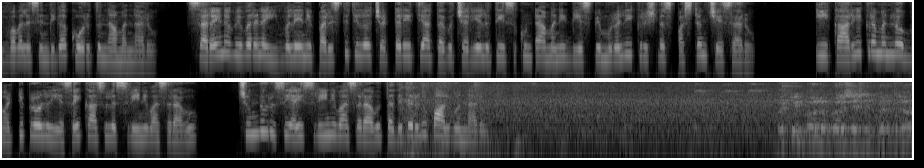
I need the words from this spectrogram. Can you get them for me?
ఇవ్వవలసిందిగా కోరుతున్నామన్నారు. సరైన వివరణ ఇవ్వలేని పరిస్థితిలో చట్టరీత్యా తగు చర్యలు తీసుకుంటామని డీఎస్పీ మురళీకృష్ణ స్పష్టం చేశారు. ఈ కార్యక్రమంలో భట్టిప్రోలు ఎస్ఐ కాసుల శ్రీనివాసరావు చుండూరు సిఐ శ్రీనివాసరావు తదితరులు పాల్గొన్నారు. భట్టిప్రోలు పోలీస్ స్టేషన్ పరిధిలో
